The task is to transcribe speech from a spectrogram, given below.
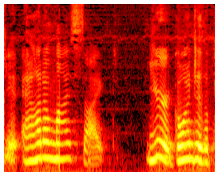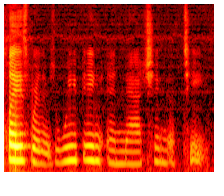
get out of my sight. You're going to the place where there's weeping and gnashing of teeth.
